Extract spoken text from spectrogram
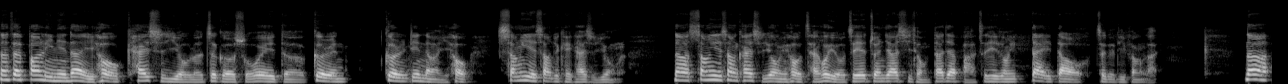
那在八零年代以后，开始有了这个所谓的个人个人电脑以后，商业上就可以开始用了。那商业上开始用以后，才会有这些专家系统，大家把这些东西带到这个地方来。那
